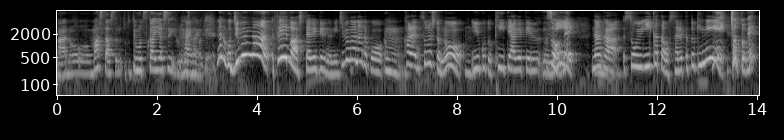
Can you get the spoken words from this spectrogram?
あのマスターするととても使いやすいフレーズなので、なんかこう自分がフェーバーしてあげてるのに自分がなんかこう、うん。彼その人の言うことを聞いてあげてるのに、そうねなんかそういう言い方をされた時ににちょっとね。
